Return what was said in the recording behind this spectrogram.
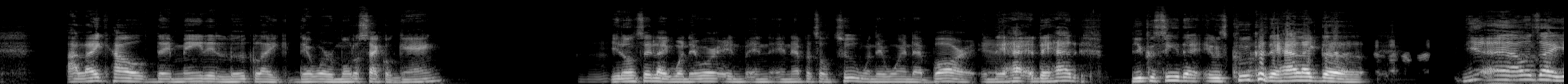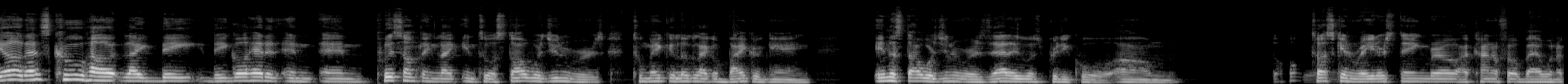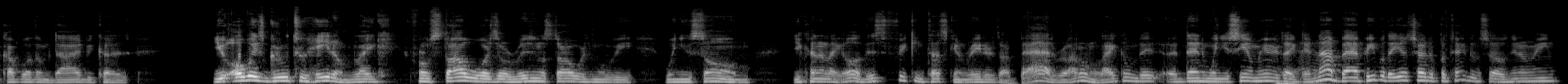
I like how they made it look like they were a motorcycle gang. Mhm. You know what I'm saying? Like when they were in in, in episode two, when they were in that bar, and they had they had, you could see that it was cool because they had like the. Yeah, I was like, yo, that's cool how like they they go ahead and, and and put something like into a Star Wars universe to make it look like a biker gang in the Star Wars universe. That it was pretty cool. Um, the whole Yeah. Tusken Raiders thing, bro. I kind of felt bad when a couple of them died because you always grew to hate them. Like from Star Wars, the original Star Wars movie, when you saw them, you kind of like, oh, this freaking Tusken Raiders are bad, bro. I don't like them. They, uh, then when you see them here, it's like they're not bad people. They just trying to protect themselves. You know what I mean?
